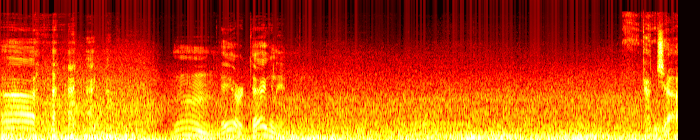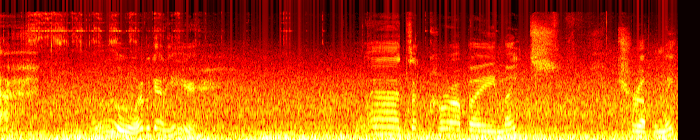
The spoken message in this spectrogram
Uh, they are tagging it. Gotcha. Ooh, what have we got here? Uh, it's a crappie, mate. Crappie, mate.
